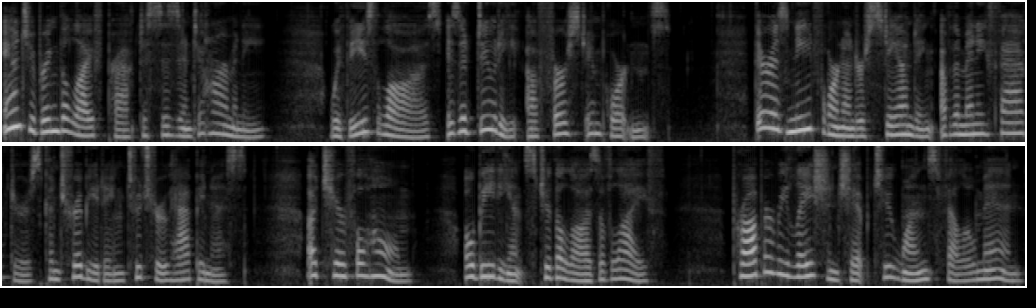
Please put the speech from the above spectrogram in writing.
and to bring the life practices into harmony with these laws is a duty of first importance. There is need for an understanding of the many factors contributing to true happiness a cheerful home, obedience to the laws of life, proper relationship to one's fellow men.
